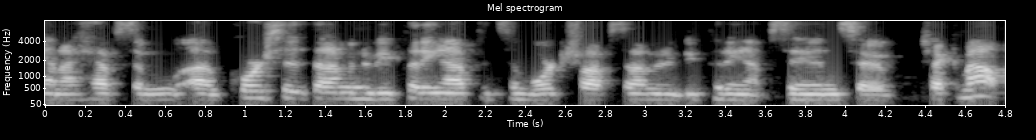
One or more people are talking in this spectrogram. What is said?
and I have some uh, courses that I'm going to be putting up and some workshops that I'm going to be putting up soon. So check them out.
